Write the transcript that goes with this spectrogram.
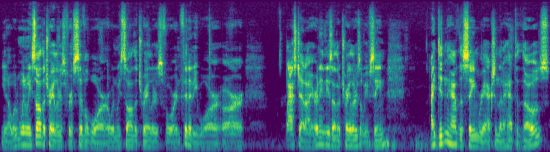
you know, when when we saw the trailers for Civil War or when we saw the trailers for Infinity War or Last Jedi or any of these other trailers that we've seen, I didn't have the same reaction that I had to those.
